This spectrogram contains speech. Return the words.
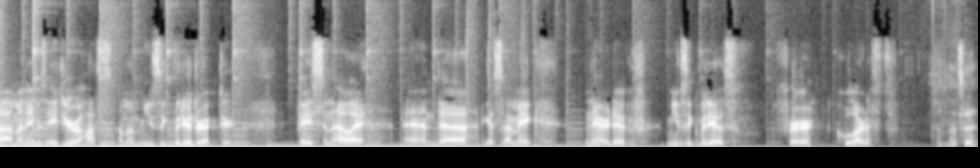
Uh, my name is AG Rojas. I'm a music video director based in LA, and uh, I guess I make narrative music videos for cool artists. And that's it.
